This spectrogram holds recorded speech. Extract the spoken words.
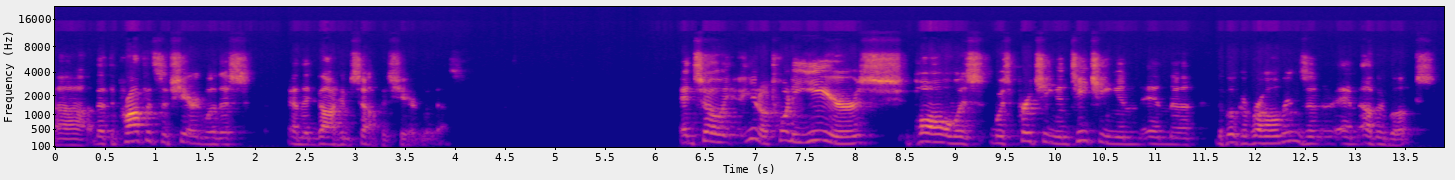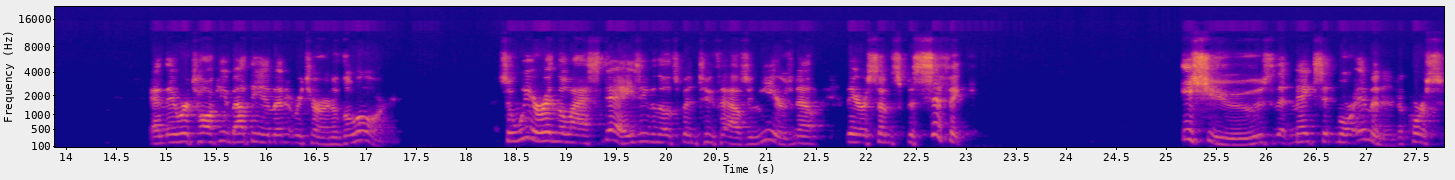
uh, that the prophets have shared with us and that God Himself has shared with us. And so, you know, 20 years, Paul was was preaching and teaching in, in the, the book of Romans and, and other books. And they were talking about the imminent return of the Lord. So we are in the last days, even though it's been 2,000 years. Now, there are some specific issues that makes it more imminent. Of course,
